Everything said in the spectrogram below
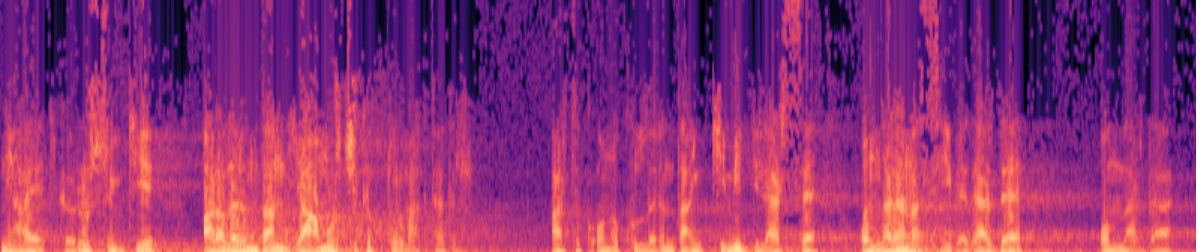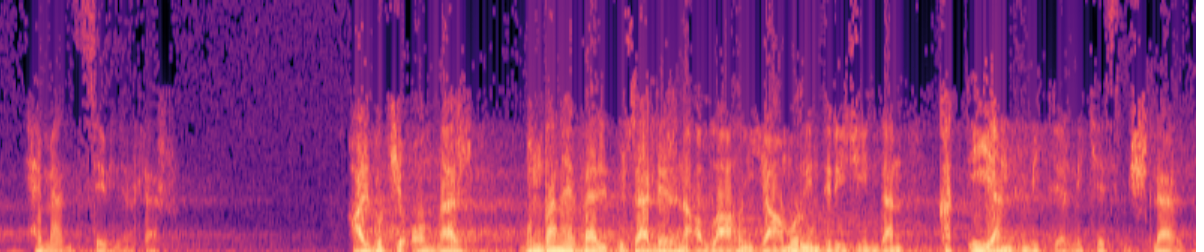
Nihayet görürsün ki aralarından yağmur çıkıp durmaktadır. Artık onu kullarından kimi dilerse onlara nasip eder de onlar da hemen sevinirler. Halbuki onlar bundan evvel üzerlerine Allah'ın yağmur indireceğinden katiyen ümitlerini kesmişlerdi.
